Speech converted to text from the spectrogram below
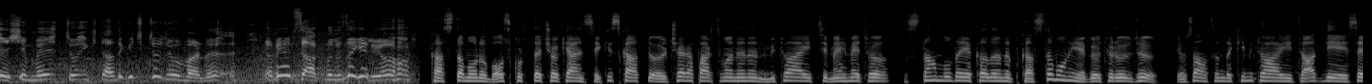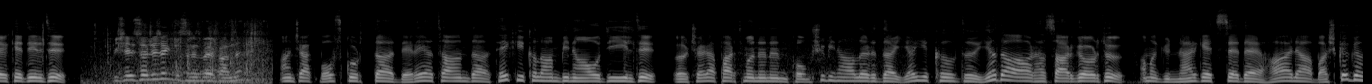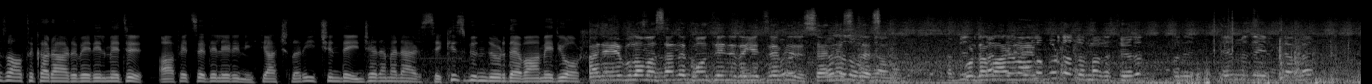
Eşim ve iki tane de küçük çocuğum vardı. Tabii hepsi aklınıza geliyor. Kastamonu Bozkurt'ta çöken 8 katlı ölçer apartmanının müteahhiti Mehmet Ö, İstanbul'da yakalanıp Kastamonu'ya götürüldü. Gözaltındaki müteahhit adliyeye sevk edildi. Bir şey söyleyecek misiniz beyefendi? Ancak Bozkurt'ta dere yatağında tek yıkılan bina o değildi. Ölçer apartmanının komşu binaları da ya yıkıldı ya da ağır hasar gördü. Ama günler geçse de hala başka gözaltı kararı verilmedi. Afetzedelerin ihtiyaçları için de incelemeler 8 gündür devam ediyor. Hani ev bulamazsan da konteynerde getirebiliriz. Sen Öyle nasıl dersin? yani. Ya Biz Burada ben devamlı burada durmak istiyoruz. Hani elimizde ilgilenmek.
